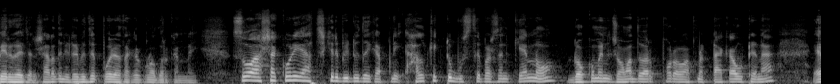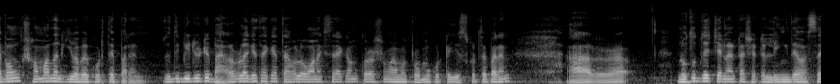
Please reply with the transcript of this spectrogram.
বের হয়ে যান। সারাদিন এটার ভিতরে পড়ে থাকার কোনো দরকার নেই। সো আশা করি আজকের ভিডিও দেখে আপনি হালকা একটু বুঝতে পারছেন কেন ডকুমেন্ট জমা দেওয়ার পরও আপনার টাকা ওঠে না এবং সমাধান কীভাবে করতে পারেন। যদি ভিডিওটি ভালো লাগে থাকে, তাহলে ওয়ান এক্সের অ্যাকাউন্ট করার সময় আমার প্রোমো কোডটা ইউজ করতে পারেন। আর, নতুন যে চ্যানেলটা সেটা লিঙ্ক দেওয়া আছে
